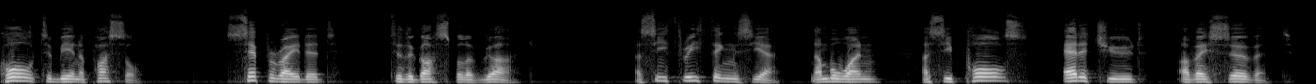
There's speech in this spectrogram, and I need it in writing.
called to be an apostle, separated to the gospel of God. I see three things here. Number one, I see Paul's attitude of a servant.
